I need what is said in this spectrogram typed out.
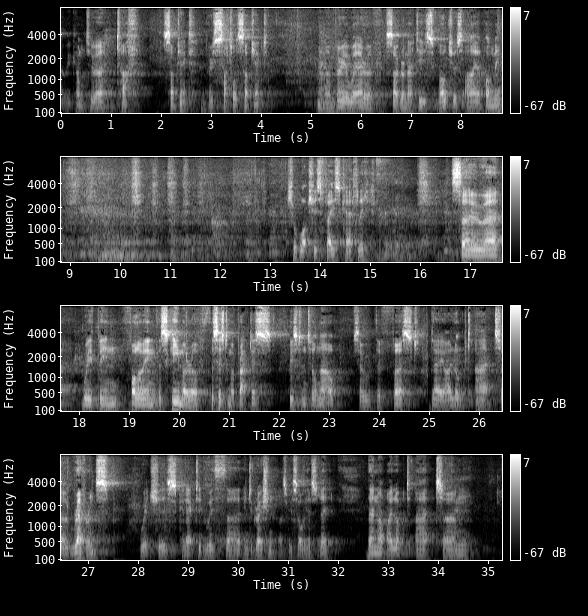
So we come to a tough subject, a very subtle subject, and I'm very aware of Sagaramati's vulture's eye upon me. Shall watch his face carefully. So uh, we've been following the schema of the system of practice, at least until now. So the first day I looked at uh, reverence which is connected with uh, integration, as we saw yesterday. Then I looked at um,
